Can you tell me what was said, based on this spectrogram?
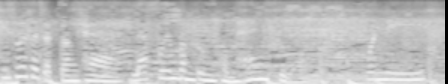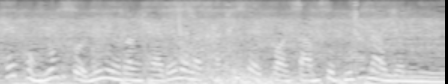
ที่ช่วยขจัดรังแคและฟื้นบำรุงผมแห้งเสีย วันนี้ให้ผมยุ่งสวยไม่มีรังแคได้ในราคาพิเศษก่อน 30 มิถุนายนนี้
